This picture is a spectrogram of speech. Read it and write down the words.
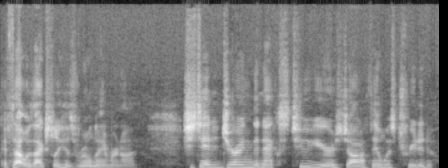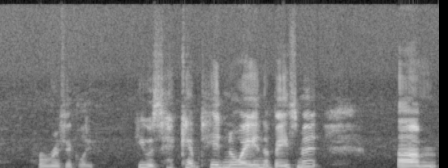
if that was actually his real name or not. She stated during the next two years, Jonathan was treated horrifically. He was h- kept hidden away in the basement, um,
